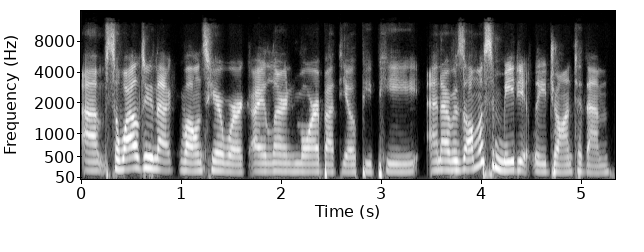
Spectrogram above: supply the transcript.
Um, so while doing that volunteer work, I learned more about the OPP and I was almost immediately drawn to them.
